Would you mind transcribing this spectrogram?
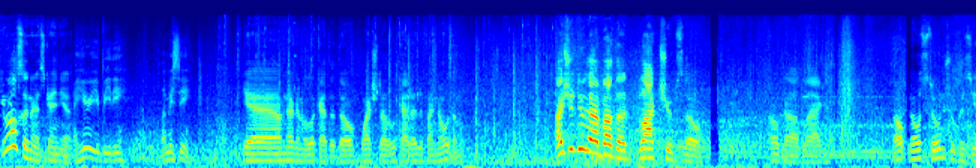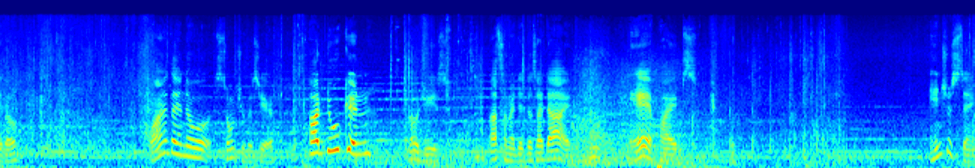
Who else didn't I scan yet? I hear you, BD. Let me see. Yeah, I'm not gonna look at it though. Why should I look at it if I know them? I should do that about the black troops though. Oh god, lag. Oh, no stormtroopers here though. Why are there no stormtroopers here? Hadouken! Oh jeez. Last time I did this, I died. Air pipes. Interesting.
